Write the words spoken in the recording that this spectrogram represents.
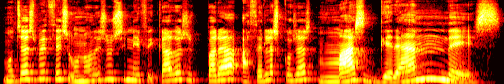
muchas veces uno de sus significados es para hacer las cosas más grandes.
